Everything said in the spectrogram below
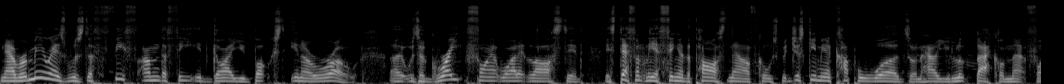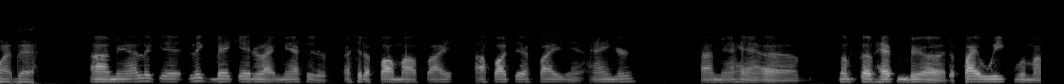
Now, Ramirez was the fifth undefeated guy you boxed in a row. Uh, it was a great fight while it lasted. It's definitely a thing of the past now, of course, but just give me a couple words on how you look back on that fight there. I uh, mean, I look at look back at it like, man, I should have I should have fought my fight. I fought that fight in anger. I mean, I had uh, some stuff happen uh, the fight week with my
